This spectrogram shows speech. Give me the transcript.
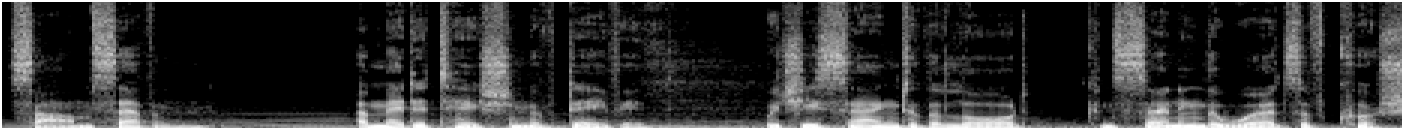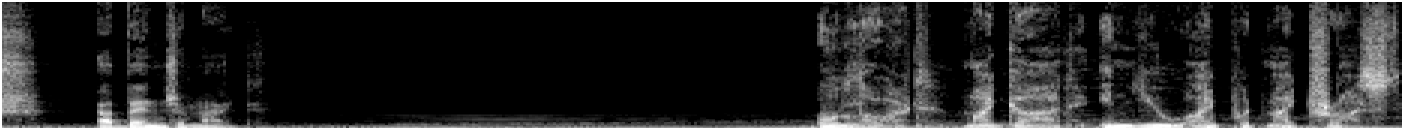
Psalm 7, a meditation of David, which he sang to the Lord concerning the words of Cush, a Benjamite. O Lord, my God, in you I put my trust.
